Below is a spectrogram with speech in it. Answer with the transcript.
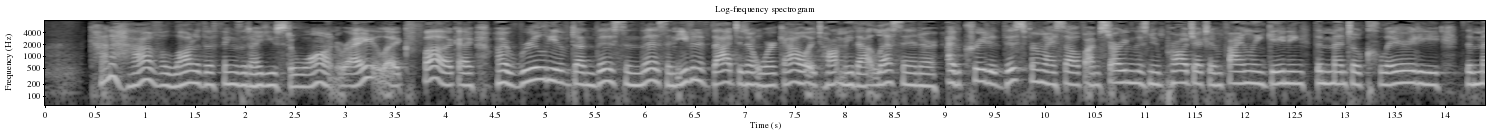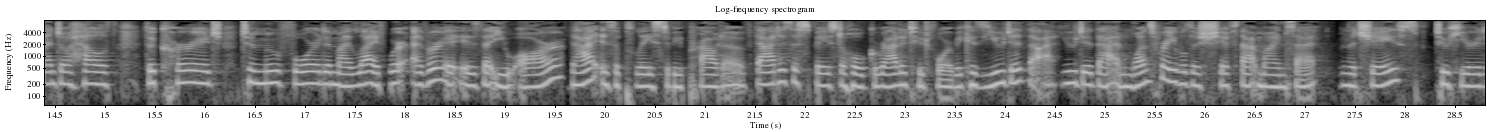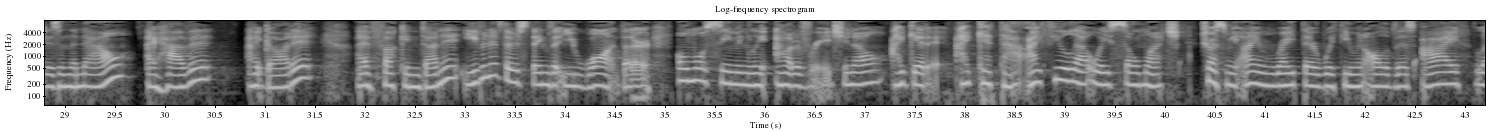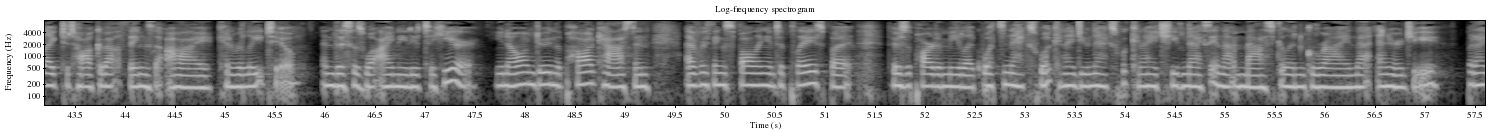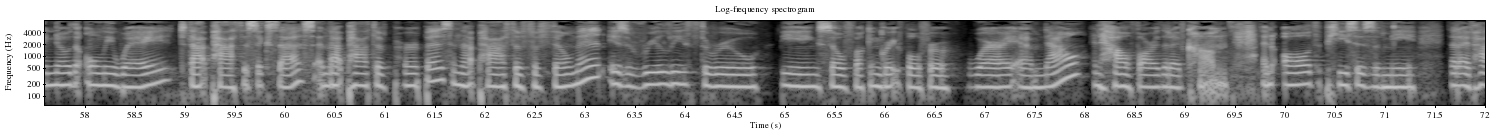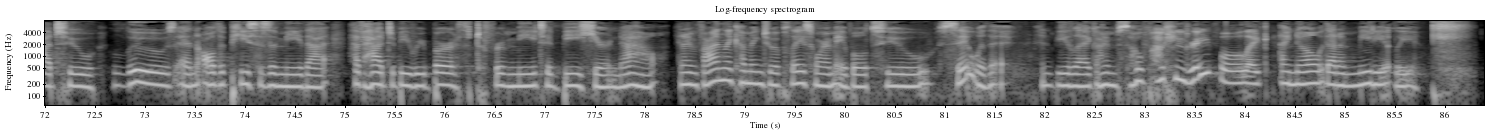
kind of have a lot of the things that I used to want, right? Like, fuck, I, I really have done this and this. And even if that didn't work out, it taught me that lesson or I've created this for myself. I'm starting this new project. I'm finally gaining the mental clarity, the mental health, the courage to move forward in my life. Wherever it is that you are, that is a place to be proud of. That is a space to hold gratitude for because you did that. You did that. And once we're able to shift that mindset from the chase to here it is in the now, I have it. I got it. I've fucking done it. Even if there's things that you want that are almost seemingly out of reach, you know, I get it. I get that. I feel that way so much. Trust me, I am right there with you in all of this. I like to talk about things that I can relate to. And this is what I needed to hear. You know, I'm doing the podcast and everything's falling into place, but there's a part of me like, what's next? What can I do next? What can I achieve next? In that masculine grind, that energy. But I know the only way to that path of success and that path of purpose and that path of fulfillment is really through being so fucking grateful for where I am now and how far that I've come and all the pieces of me that I've had to lose and all the pieces of me that have had to be rebirthed for me to be here now. And I'm finally coming to a place where I'm able to sit with it and be like, I'm so fucking grateful. Like I know that immediately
